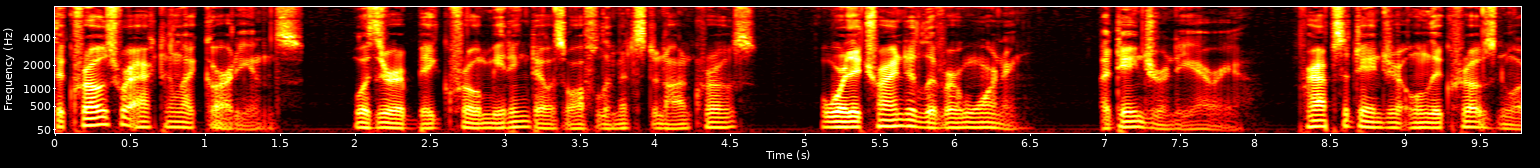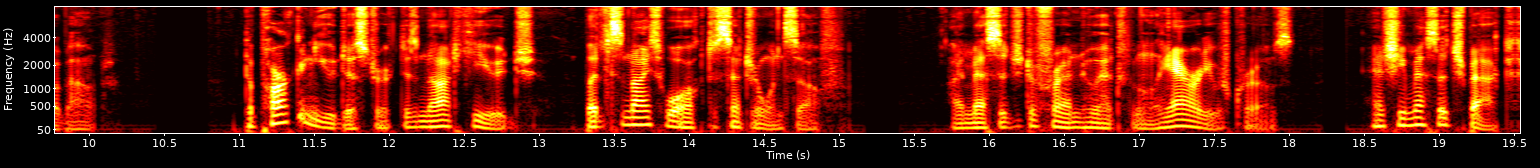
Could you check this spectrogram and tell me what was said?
The crows were acting like guardians. Was there a big crow meeting that was off limits to non crows? Or were they trying to deliver a warning, a danger in the area? Perhaps a danger only crows knew about. The park in U District is not huge, but it's a nice walk to center oneself. I messaged a friend who had familiarity with crows, and she messaged back.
